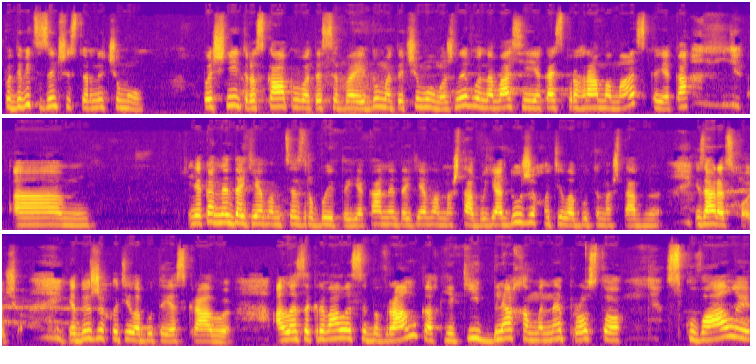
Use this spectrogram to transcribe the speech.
Подивіться з іншої сторони, чому. Почніть розкапувати себе і думати, чому. Можливо на вас є якась програма маска, яка, а, яка не дає вам це зробити, яка не дає вам масштабу. Я дуже хотіла бути масштабною і зараз хочу. Я дуже хотіла бути яскравою, але закривала себе в рамках, які бляха мене просто скували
